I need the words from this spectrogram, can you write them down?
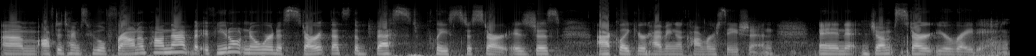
Um, oftentimes people frown upon that, but if you don't know where to start, that's the best place to start is just act like you're having a conversation and jumpstart your writing.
